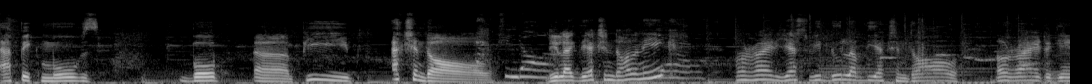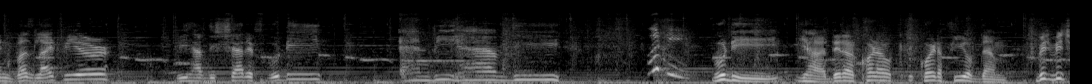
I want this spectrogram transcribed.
epic moves, Bob uh, Peep action doll. Action doll. Do you like the action doll, Anik? Yeah. All right, yes, we do love the action doll. All right, again, Buzz Lightyear. We have the Sheriff Woody, and we have the Woody. Woody. Yeah, there are quite a quite a few of them. Which which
